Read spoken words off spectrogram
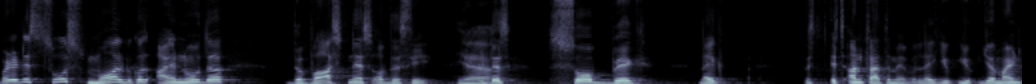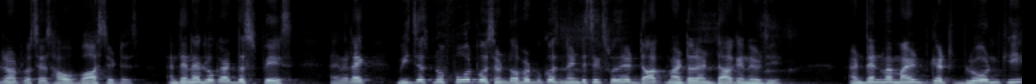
but it is so small because I know the the vastness of the sea it is so big like it's unfathomable like you you your mind not process how vast it is and then I look at the space and like we just know four percent of it because ninety six percent dark matter and dark energy and then my mind gets blown की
